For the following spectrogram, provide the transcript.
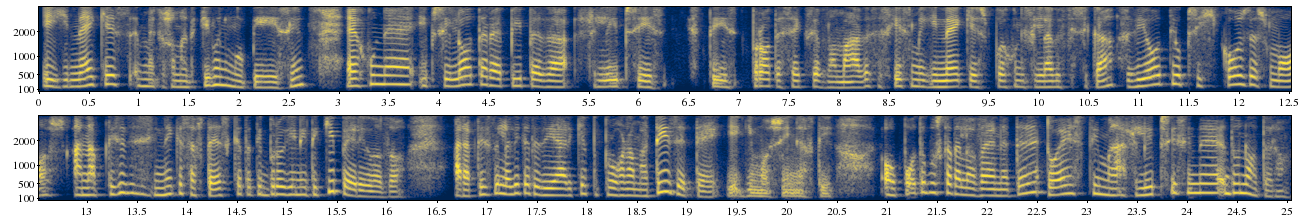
Οι γυναίκες με εξωσωματική γονιμοποίηση έχουν υψηλότερα επίπεδα θλίψης στις πρώτες έξι εβδομάδες σε σχέση με γυναίκες που έχουν συλλάβει φυσικά, διότι ο ψυχικός δεσμός αναπτύσσεται στις γυναίκες αυτές κατά την προγεννητική περίοδο. Αναπτύσσεται δηλαδή κατά τη διάρκεια που προγραμματίζεται η εγκυμοσύνη αυτή. Οπότε, όπως καταλαβαίνετε, το αίσθημα θλίψης είναι εντονότερο.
